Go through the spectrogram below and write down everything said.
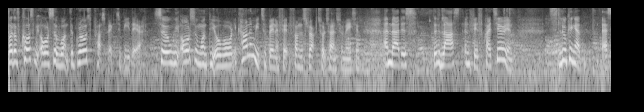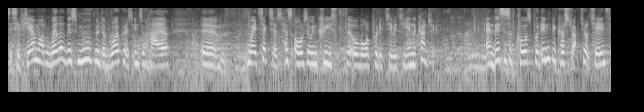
But of course, we also want the growth prospect to be there. So we also want the overall economy to benefit from the structural transformation. And that is the last and fifth criterion. It's looking at, as shift share model, whether this movement of workers into higher um, wage sectors has also increased the overall productivity in the country. And this is of course put in because structural change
